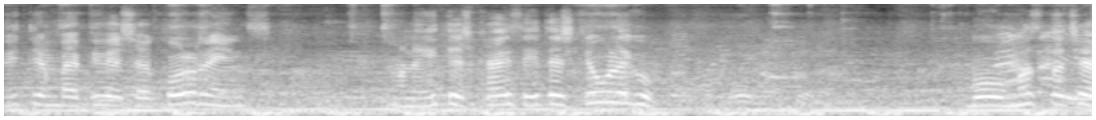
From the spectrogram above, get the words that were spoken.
નિત્યમભાઈ પીવે છે કોલ્ડ ડ્રિંક્સ અને હિતેશ ખાય છે. હિતેશ, કેવું લાગ્યું? બહુ મસ્ત છે.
